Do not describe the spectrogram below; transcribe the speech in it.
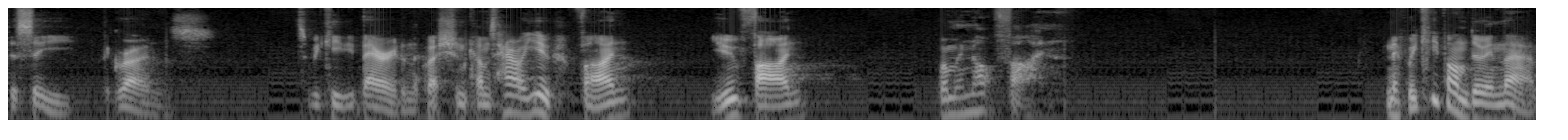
to see the groans. So we keep it buried. And the question comes, How are you? Fine. You fine. When we're not fine. And if we keep on doing that,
